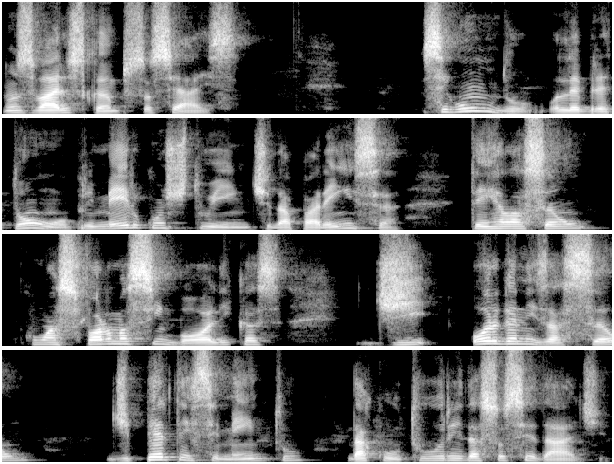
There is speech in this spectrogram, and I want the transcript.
nos vários campos sociais. Segundo o Le Breton, o primeiro constituinte da aparência tem relação com as formas simbólicas de organização, de pertencimento da cultura e da sociedade.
